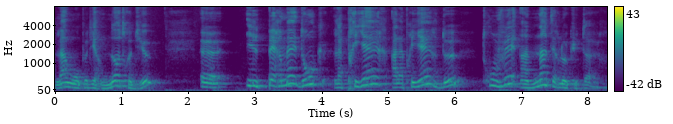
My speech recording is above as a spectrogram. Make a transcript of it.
là où on peut dire notre Dieu, euh, il permet donc la prière, à la prière de trouver un interlocuteur.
